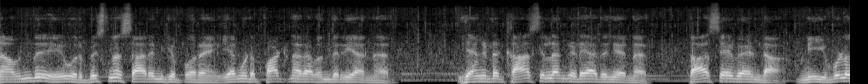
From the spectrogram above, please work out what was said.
நான் வந்து ஒரு பிஸ்னஸ் ஆரம்பிக்க போகிறேன் என் கூட பார்ட்னராக வந்துடுறியான்னார். என்கிட்ட காசுலாம் கிடையாதுங்க என்னார். காசே வேண்டாம். நீ இவ்வளோ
